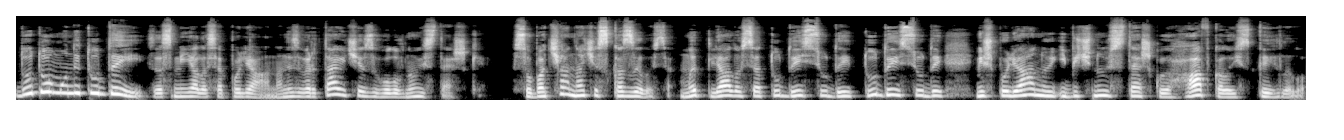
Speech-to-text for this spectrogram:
додому не туди, засміялася Поляна, не звертаючи з головної стежки. Собача наче сказилося, метлялося туди-сюди, туди-сюди, між поляною і бічною стежкою гавкало й скиглило.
